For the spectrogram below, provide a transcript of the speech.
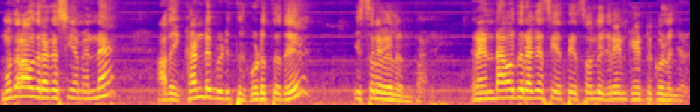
முதலாவது ரகசியம் என்ன? அதை கண்டுபிடித்து கொடுத்தது இஸ்ரேலன் தான். இரண்டாவது ரகசியத்தை சொல்லுகிறேன் கேட்டுக்கொள்ளுங்கள்.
